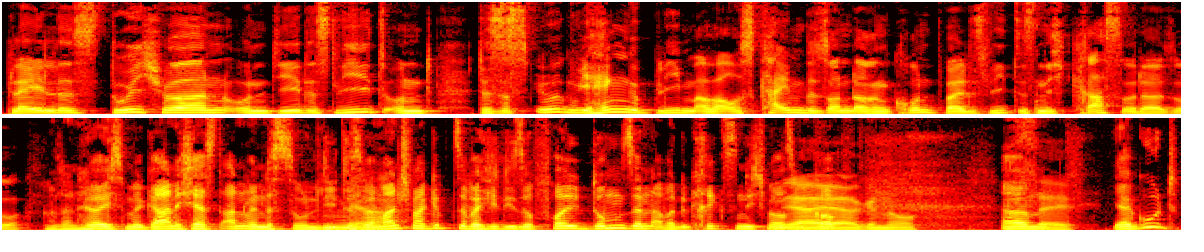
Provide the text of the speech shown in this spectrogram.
Playlist durchhören und jedes Lied und das ist irgendwie hängen geblieben, aber aus keinem besonderen Grund, weil das Lied ist nicht krass oder so. Und dann höre ich es mir gar nicht erst an, wenn das so ein Lied ist. Ja. Weil manchmal gibt's so welche, die so voll dumm sind, aber du kriegst sie nicht mehr aus ja, dem Kopf. ja, genau. Ähm, ja gut,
